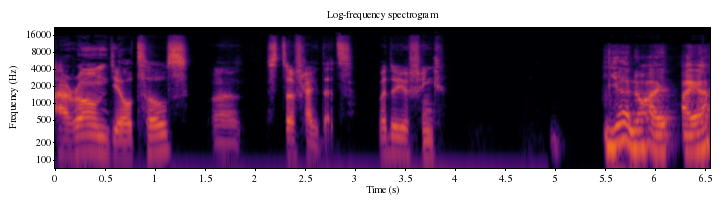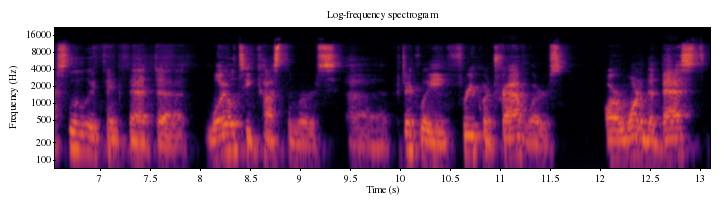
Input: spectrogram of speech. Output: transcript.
around the hotels, uh, stuff like that. What do you think? Yeah, no, I, I absolutely think that uh, loyalty customers, uh, particularly frequent travelers, are one of the best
